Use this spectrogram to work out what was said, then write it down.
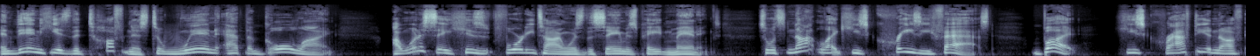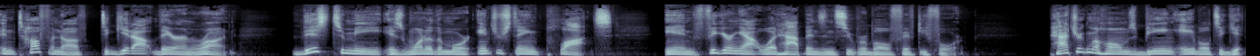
And then he has the toughness to win at the goal line. I want to say his 40 time was the same as Peyton Manning's. So it's not like he's crazy fast, but he's crafty enough and tough enough to get out there and run. This to me is one of the more interesting plots in figuring out what happens in Super Bowl 54. Patrick Mahomes being able to get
